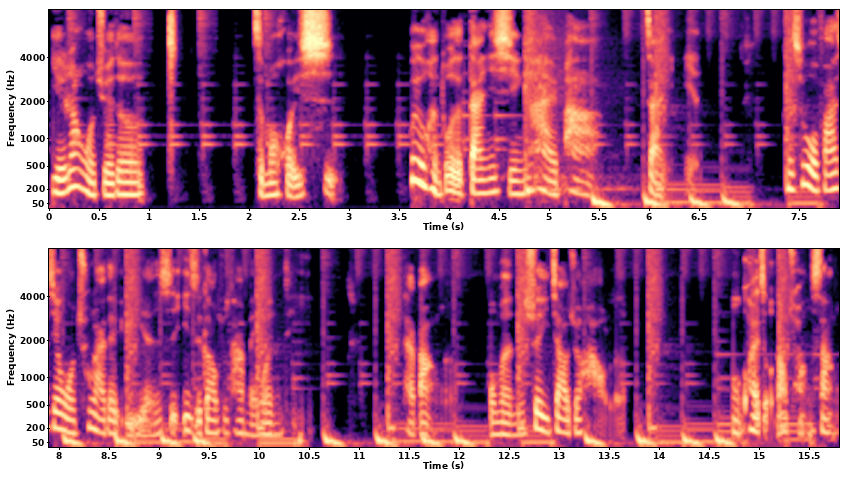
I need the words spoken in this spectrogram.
也让我觉得怎么回事，会有很多的担心害怕在里面。可是我发现我出来的语言是一直告诉他没问题，太棒了，我们睡一觉就好了，我们快走到床上了，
